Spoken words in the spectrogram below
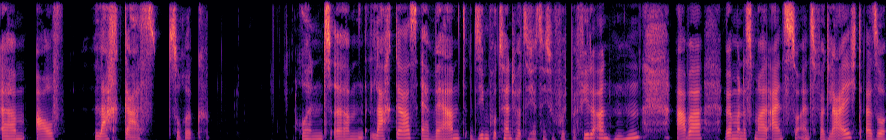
ähm, auf Lachgas zurück. Und ähm, Lachgas erwärmt, sieben Prozent hört sich jetzt nicht so furchtbar viel an, mhm. aber wenn man das mal eins zu eins vergleicht, also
